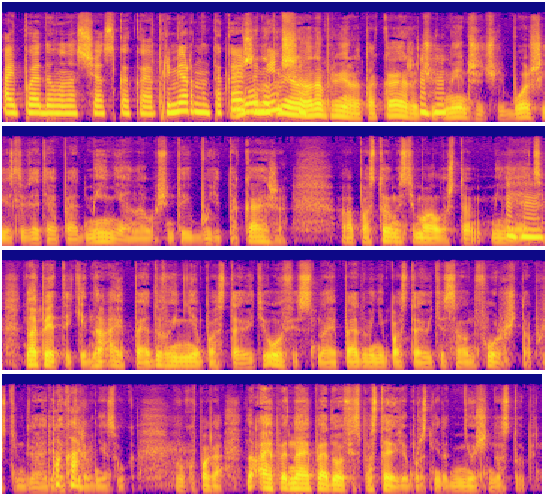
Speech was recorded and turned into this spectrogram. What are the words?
iPad у нас сейчас какая? Примерно такая ну, же, она, меньше? Примерно, она примерно такая же, чуть Мгм. меньше, чуть больше. Если взять iPad mini, она, в общем-то, и будет такая же. А По стоимости мало что меняется. Мгм. Но, опять-таки, на iPad вы не поставите офис, на iPad вы не поставите SoundForge, допустим, для Пока. редактирования звука. звука пока. На iPad, на iPad офис поставить, он просто не, не очень доступен.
